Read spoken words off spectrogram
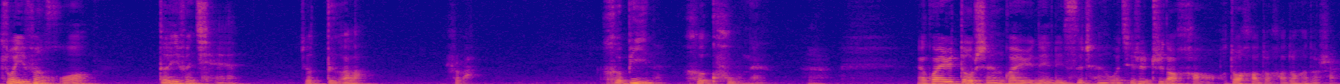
做一份活，得一份钱，就得了，是吧？何必呢？何苦呢？啊那关于斗神，关于那李思成，我其实知道好多好多好多好多事儿。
